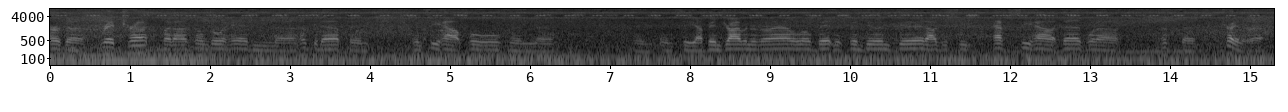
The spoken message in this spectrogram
or the red truck, but I was gonna go ahead and uh, hook it up and, and see how it pulls and, uh, and and see. I've been driving it around a little bit and it's been doing good. I'll just see, have to see how it does when I hook the trailer up.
